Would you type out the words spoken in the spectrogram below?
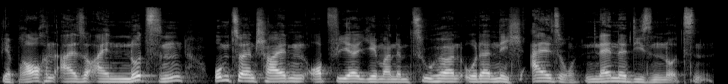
Wir brauchen also einen Nutzen, um zu entscheiden, ob wir jemandem zuhören oder nicht. Also nenne diesen Nutzen.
